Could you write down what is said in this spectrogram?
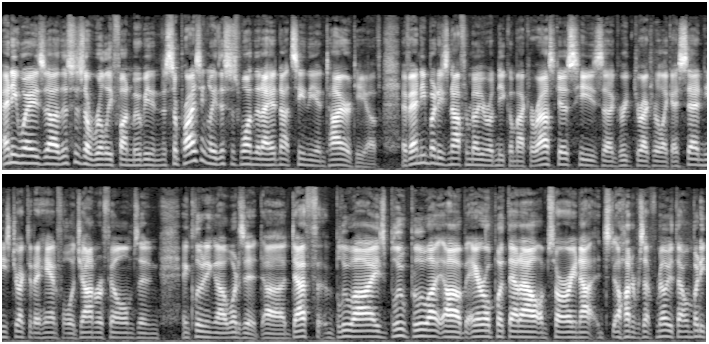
Anyways, uh, this is a really fun movie, and surprisingly, this is one that I had not seen the entirety of. If anybody's not familiar with Nico Makaraskas, he's a Greek director, like I said, and he's directed a handful of genre films, and including uh, what is it, uh, Death, Blue Eyes, Blue Blue Eye, uh, Arrow put that out. I'm sorry, not 100% familiar with that one, but he,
